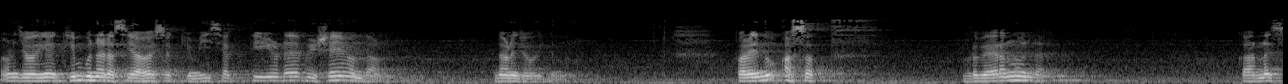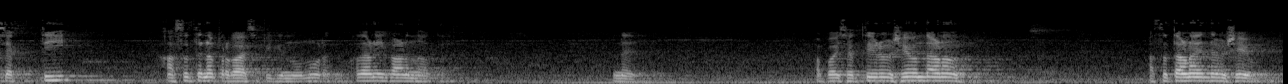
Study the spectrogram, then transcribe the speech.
അതാണ് ചോദിക്കുന്നത് കിം പുനരസ്യാഹ ശക്യം? ഈ ശക്തിയുടെ വിഷയം എന്താണ്? എന്താണ് ചോദിക്കുന്നത്? പറയുന്നു അസത്. ഇവിടെ വേറൊന്നുമില്ല. കാരണം ശക്തി അസത്തിനെ പ്രകാശിപ്പിക്കുന്നു എന്ന് പറഞ്ഞു. അതാണ് ഈ കാണുന്നതൊക്കെ. അല്ലേ? അപ്പൊ ശക്തിയുടെ വിഷയം എന്താണ്? അസത്താണ് അതിന്റെ വിഷയം.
